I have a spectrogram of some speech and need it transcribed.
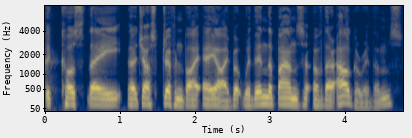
because they are just driven by AI, but within the bounds of their algorithms,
